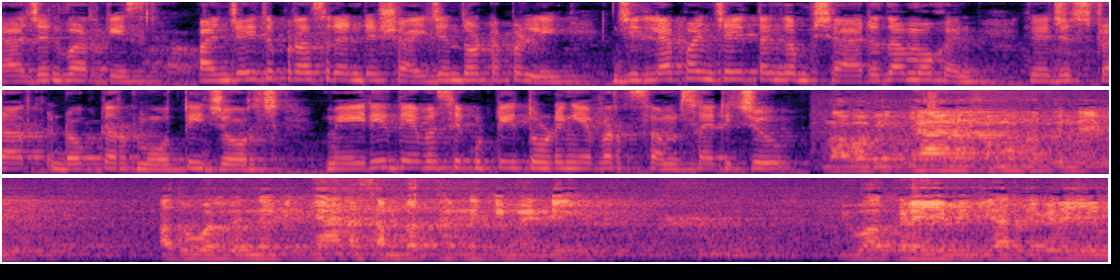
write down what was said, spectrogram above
Rajan Varghese panchayat president Shaijan Thottappally ജില്ലാ പഞ്ചായത്ത് അംഗം ശാരദാ മോഹൻ രജിസ്ട്രാർ ഡോക്ടർ മോത്തി ജോർജ് മേരി ദേവസിക്കുട്ടി തുടങ്ങിയവർ സംസാരിച്ചു. നവവിജ്ഞാന സമൂഹത്തിന്റെയും അതുപോലെ തന്നെ വിജ്ഞാന സമ്പദ്ഘടനയ്ക്കും വേണ്ടി യുവാക്കളെയും വിദ്യാർത്ഥികളെയും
